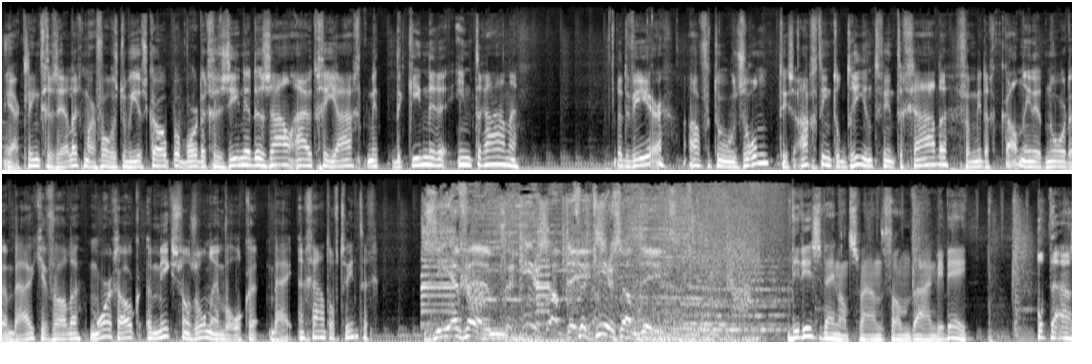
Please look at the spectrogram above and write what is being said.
Ja, klinkt gezellig, maar volgens de bioscopen worden gezinnen de zaal uitgejaagd met de kinderen in tranen. Het weer, af en toe zon. Het is 18 tot 23 graden. Vanmiddag kan in het noorden een buitje vallen. Morgen ook een mix van zon en wolken bij een graad of 20. ZFM, verkeersupdate. verkeersupdate. Dit is Wijnand Zwaan van de ANWB. Op de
